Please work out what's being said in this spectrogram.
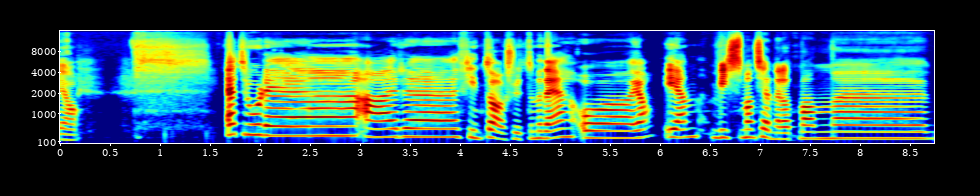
Ja. Jeg tror det er eh, fint å avslutte med det. Og ja, igjen, hvis man kjenner at man eh,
